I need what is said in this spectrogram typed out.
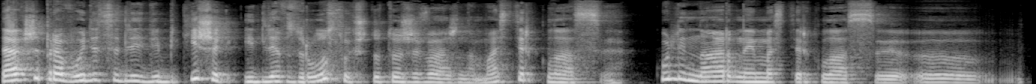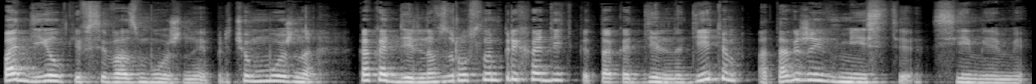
Также проводятся для ребятишек и для взрослых, что тоже важно, мастер-классы, кулинарные мастер-классы, э, поделки всевозможные. Причем можно как отдельно взрослым приходить, так отдельно детям, а также и вместе с семьями.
